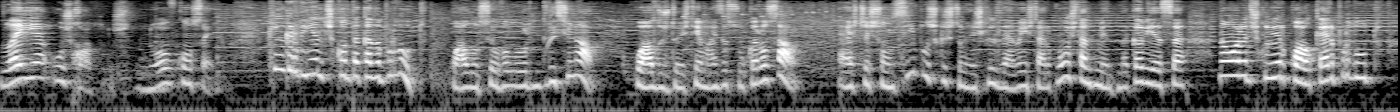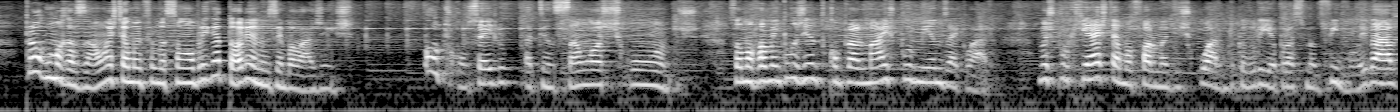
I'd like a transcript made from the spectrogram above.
Leia os rótulos. Novo conselho. Que ingredientes conta cada produto? Qual o seu valor nutricional? Qual dos dois tem mais açúcar ou sal? Estas são simples questões que lhe devem estar constantemente na cabeça na hora de escolher qualquer produto por alguma razão, esta é uma informação obrigatória nas embalagens. Outro conselho: atenção aos descontos. São uma forma inteligente de comprar mais por menos, é claro. Mas porque esta é uma forma de escoar mercadoria próxima do fim de validade,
